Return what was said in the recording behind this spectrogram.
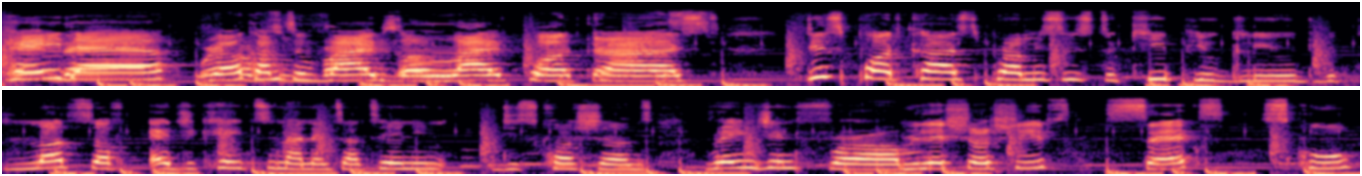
Hey there! Welcome to Vibes on Life podcast. This podcast promises to keep you glued with lots of educating and entertaining discussions ranging from relationships, sex, school,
